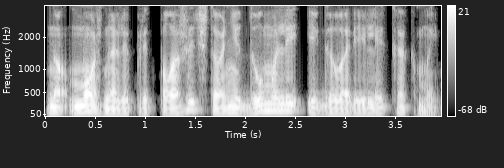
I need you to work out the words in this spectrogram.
Но можно ли предположить, что они думали и говорили, как мы?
